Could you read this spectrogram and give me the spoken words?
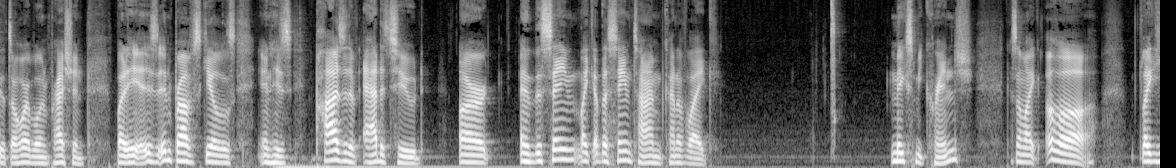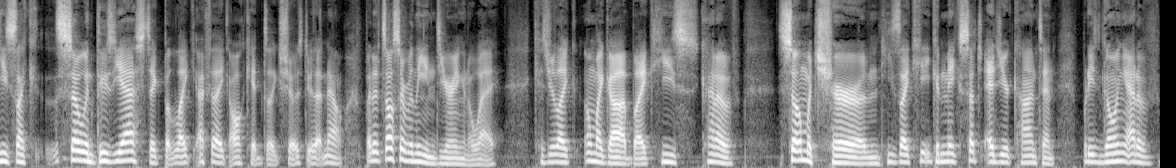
that's a horrible impression, but his improv skills and his positive attitude are at the same, like at the same time, kind of like makes me cringe because I'm like, oh, like he's like so enthusiastic but like i feel like all kids like shows do that now. But it's also really endearing in a way because you're like oh my god like he's kind of so mature and he's like he can make such edgier content but he's going out of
